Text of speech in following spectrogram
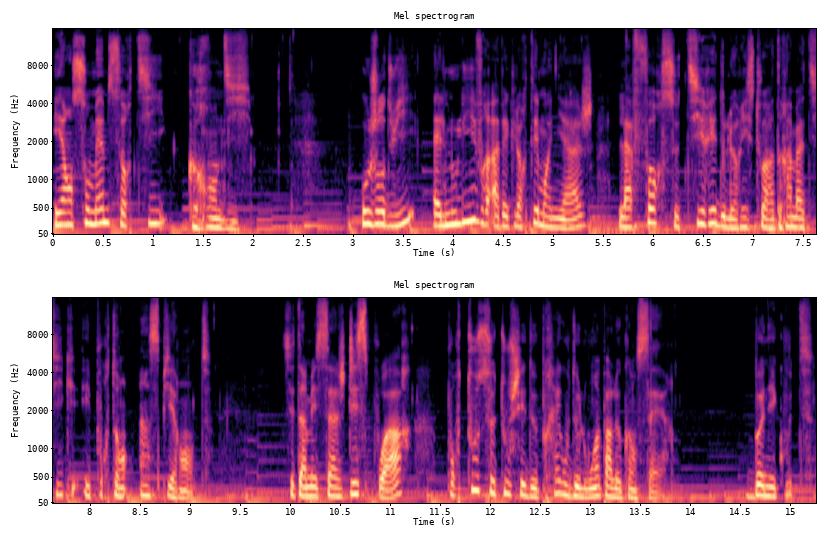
et en sont même sorties grandies. Aujourd'hui, elles nous livrent avec leurs témoignages la force tirée de leur histoire dramatique et pourtant inspirante. C'est un message d'espoir pour tous ceux touchés de près ou de loin par le cancer. Bonne écoute.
